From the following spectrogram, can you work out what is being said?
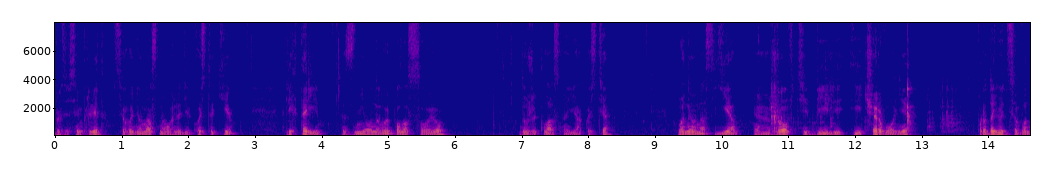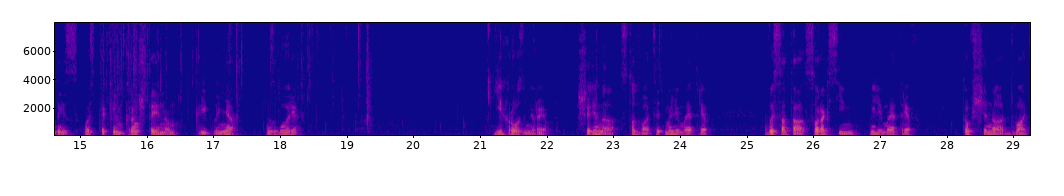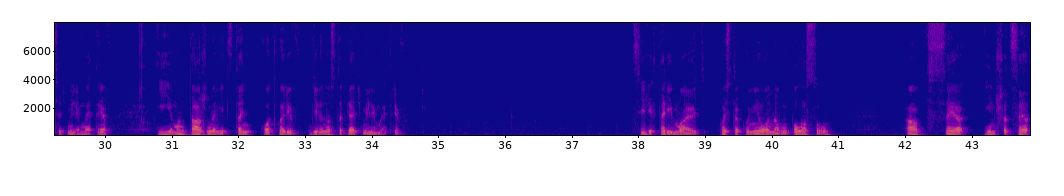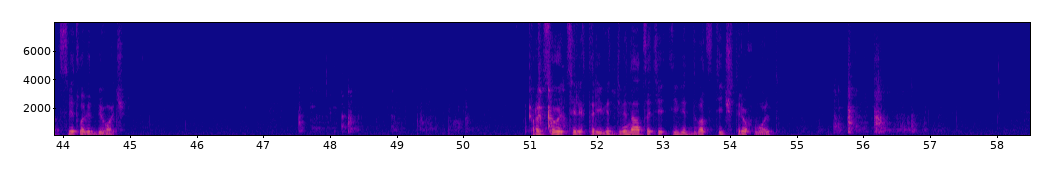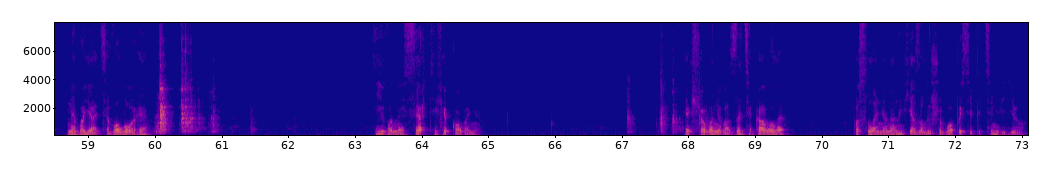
Друзі, всім привіт! Сьогодні у нас на огляді ось такі ліхтарі з неоновою полосою дуже класної якості. Вони у нас є е, жовті, білі і червоні. Продаються вони з ось таким кронштейном кріплення у зборі. Їх розміри ширина 120 мм, висота 47 мм, товщина 20 мм і монтажна відстань отворів 95 мм. Ці ліхтарі мають ось таку неонову полосу, а все інше це світловідбивач. Працюють ці ліхтарі від 12 і від 24 вольт. Не бояться вологи, і вони сертифіковані. Якщо вони вас зацікавили, посилання на них я залишу в описі під цим відео.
